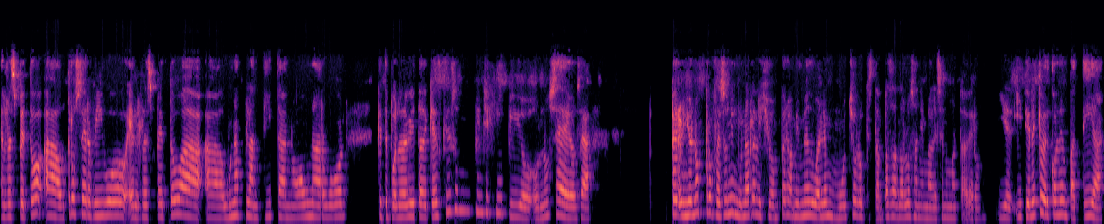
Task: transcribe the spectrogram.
el respeto a otro ser vivo, el respeto a, una plantita, ¿no? A un árbol que te pone ahorita de que es que es un pinche hippie o, no sé, o sea, pero yo no profeso ninguna religión, pero a mí me duele mucho lo que están pasando los animales en un matadero y, y tiene que ver con la empatía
